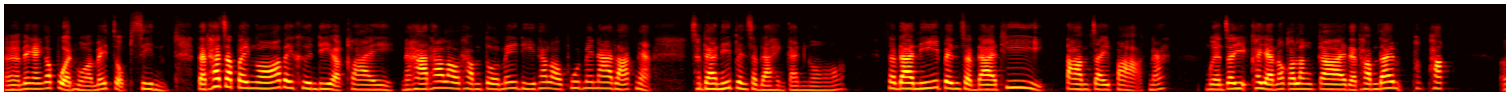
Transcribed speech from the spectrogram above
เออไม่งั้นก็ปวดหัวไม่จบสิ้น แต่ถ้าจะไปง้อไปคืนดีกับใครนะคะ ถ้าเราทำตัวไม่ดีถ้าเราพูดไม่น่ารักเนี่ย สัปดาห์นี้เป็นสัปดาห์แห่งการง้อ สัปดาห์นี้เป็นสัปดาห์ที่ตามใจปากนะ เหมือนจะขยันออกกำลังกาย แต่ทำได้พักๆเอ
